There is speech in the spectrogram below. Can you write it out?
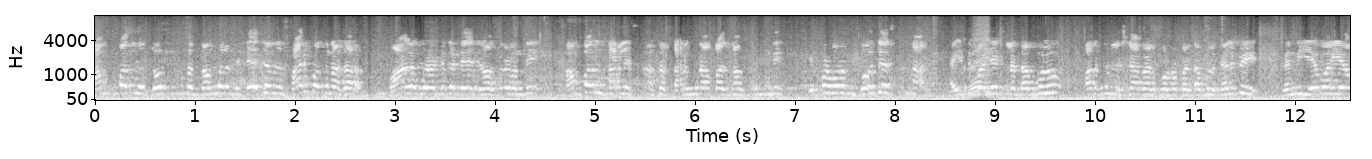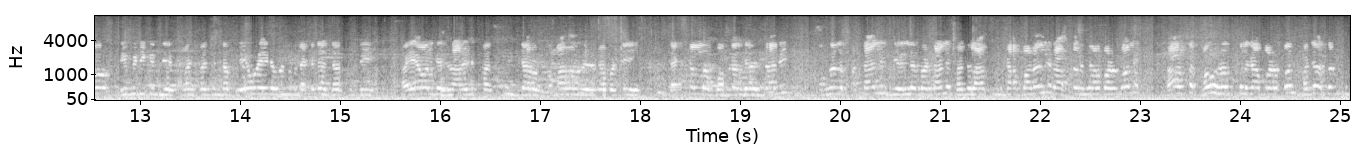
సంపదలు దోచుకున్న దొంగలు దేశం నుంచి పారిపోతున్నారు సార్. వాళ్ళకు కూడా అడ్డుకట్టేసిన అవసరం ఉంది. సంపదను తరలిస్తున్నారు సార్. దానికి కూడా అవసరం ఉంది. ఇప్పటి వరకు దోచేస్తున్న ఐదు. బడ్జెట్ల డబ్బులు పదకొండు లక్షల యాభై కోట్ల రూపాయల డబ్బులు కలిపి ఇవన్నీ ఏమయ్యో డిబిటీ కింద వచ్చిన డబ్బులు ఏమయ్యో ఇవన్నీ లెక్క జరుగుతుంది. పయ్యావల్ ఆల్రెడీ ప్రశ్నించారు. సమాధానం లేదు కాబట్టి లెక్కల్లో బొక్కలు జరగాలి దొంగలు పట్టాలి జైల్లో పెట్టాలి ప్రజల ఆస్తులు కాపాడాలి రాష్ట్రాన్ని కాపాడుకోవాలి రాష్ట్ర పౌర హక్కులు కాపాడుకోవాలి ప్రజాస్వామ్యం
